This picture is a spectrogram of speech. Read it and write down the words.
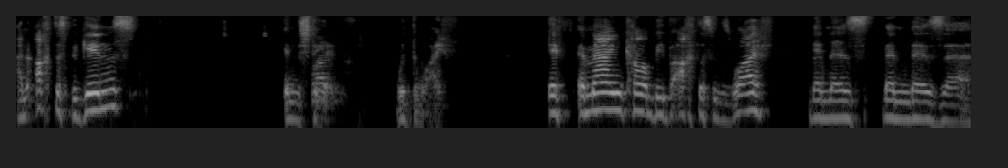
and Achdus begins in the street with the wife if a man can't be ba'achtas with his wife, then there's then there's uh,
